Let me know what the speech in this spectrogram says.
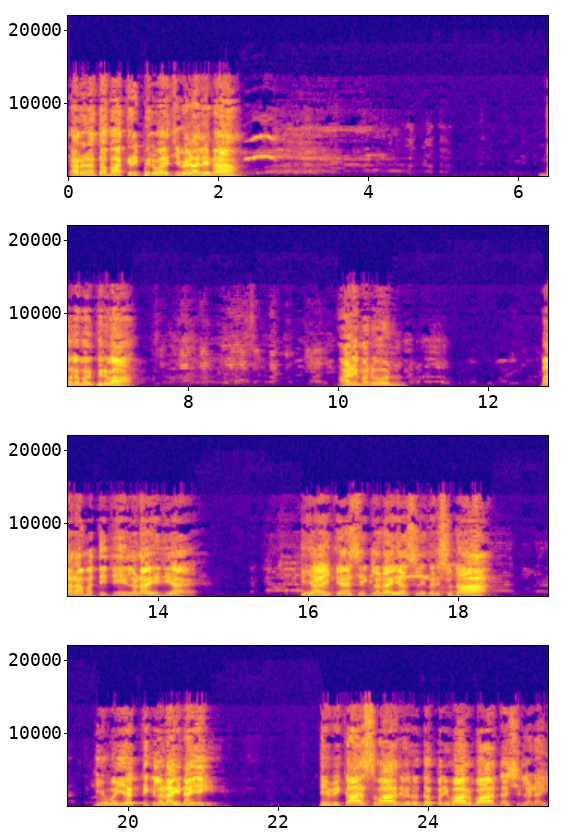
कारण आता भाकरी फिरवायची वेळ आली ना. बरोबर फिरवा. आणि म्हणून बारामतीची ही लढाई जी आहे ही ऐतिहासिक लढाई असली तरी सुद्धा ही वैयक्तिक लढाई नाही ही विकासवाद विरुद्ध परिवारवाद अशी लढाई.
